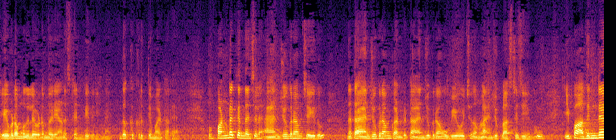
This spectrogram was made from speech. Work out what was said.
എവിടെ മുതൽ എവിടം വരെയാണ് സ്റ്റെൻഡ് ചെയ്തിരിക്കുന്നത്? ഇതൊക്കെ കൃത്യമായിട്ട് അറിയാം. അപ്പോൾ പണ്ടൊക്കെ എന്താ വെച്ചാൽ ആൻജിയോഗ്രാം ചെയ്തു. എന്നിട്ട് ആൻജിയോഗ്രാം കണ്ടിട്ട് ആൻജിയോഗ്രാം ഉപയോഗിച്ച് നമ്മൾ ആൻജിയോപ്ലാസ്റ്റി ചെയ്യുന്നു. ഇപ്പോൾ അതിന്റെ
